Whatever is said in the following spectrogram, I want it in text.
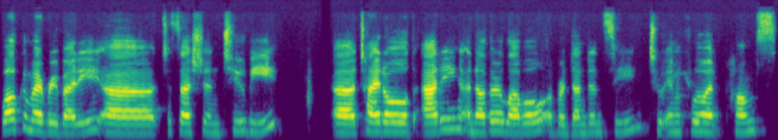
Welcome, everybody, uh, to session 2B, uh, titled Adding Another Level of Redundancy to Influent Pumps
